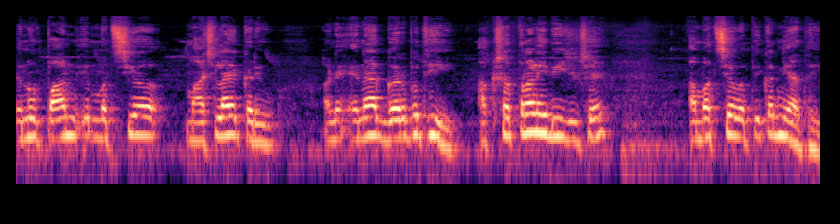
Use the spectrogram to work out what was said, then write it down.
એનું પાન એ મત્સ્ય માછલાએ કર્યું અને એના ગર્ભથી આ ક્ષત્રાણી બીજ છે, આ મત્સ્યવતી કન્યા થઈ.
